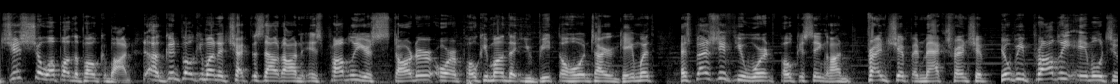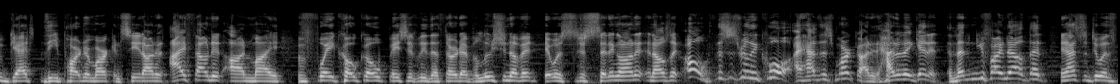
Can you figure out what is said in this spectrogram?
just show up on the Pokemon. A good Pokemon to check this out on is probably your starter or a Pokemon that you beat the whole entire game with. Especially if you weren't focusing on friendship and max friendship, you'll be probably able to get the partner mark and see it on it. I found it on my Fuecoco, basically the third evolution of it. It was just sitting on it and I was like, oh, this is really cool. I have this mark on it. How did I get it? And then you find out that it has to do with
